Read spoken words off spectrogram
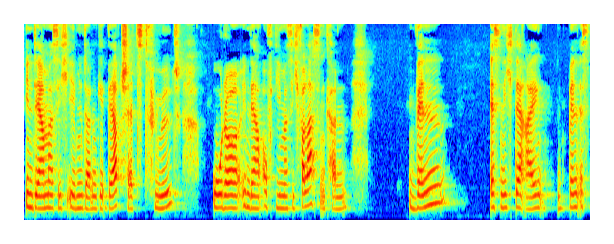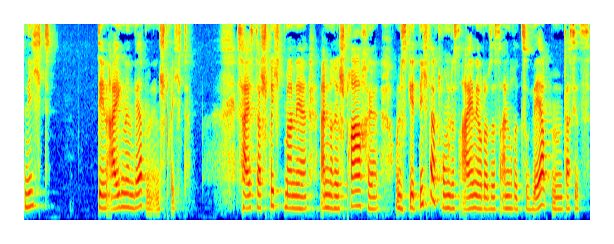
in der man sich eben dann wertschätzt fühlt oder in der, auf die man sich verlassen kann, wenn es nicht der, wenn es nicht den eigenen Werten entspricht. Das heißt, da spricht man eine andere Sprache. Und es geht nicht darum, das eine oder das andere zu werten, dass jetzt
